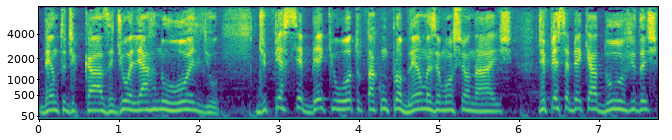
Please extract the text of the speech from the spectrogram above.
dentro de casa, de olhar no olho, de perceber que o outro está com problemas emocionais, de perceber que há dúvidas,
